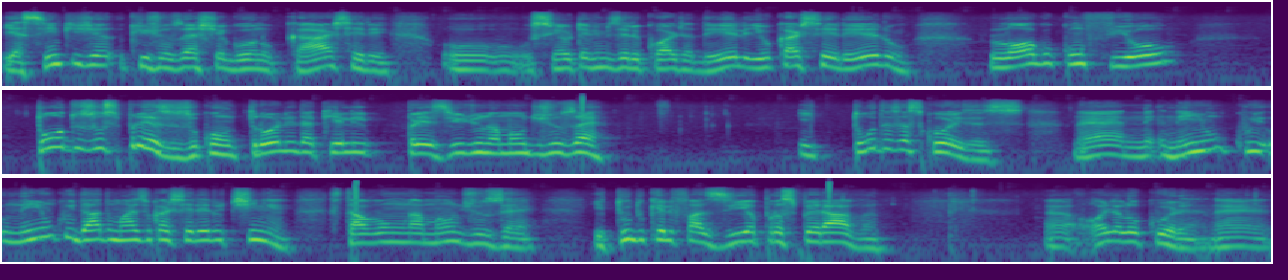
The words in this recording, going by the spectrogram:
E assim que, que José chegou no cárcere, o, o Senhor teve misericórdia dele e o carcereiro logo confiou todos os presos, o controle daquele presídio na mão de José. E todas as coisas, né, nenhum, nenhum cuidado mais o carcereiro tinha, estavam na mão de José. E tudo que ele fazia prosperava. Uh, olha a loucura, né?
